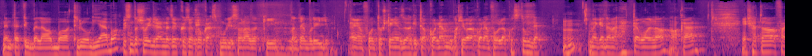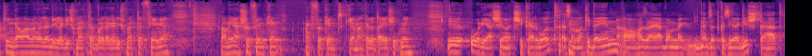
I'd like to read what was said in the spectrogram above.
nem tettük bele abba a trilógiába. Viszont a svéd rendezők között Lucas Moodysson az, aki nagyjából így olyan fontos tényező, akit akkor nem, akivel akkor nem foglalkoztunk, de uh-huh. megérdemelhette volna akár. És hát a Fucking Gamal meg az egyik legismertebb, vagy legelismertebb filmje, ami első filmként meg főként kiemelkedő teljesítmény. Óriási nagy siker volt ez hmm. annak idején, Aha. a hazájában, meg nemzetközileg is, tehát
